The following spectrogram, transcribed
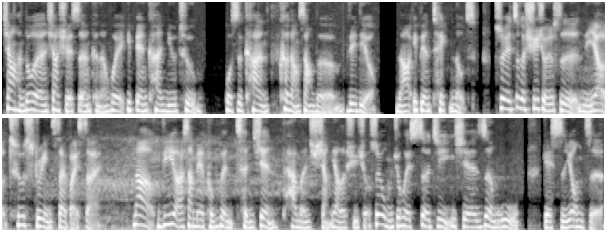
像很多人，像学生可能会一边看 YouTube 或是看课堂上的 video，然后一边 take notes。所以这个需求就是你要 two screens side by side。那 VR 上面可不可以呈现他们想要的需求？所以我们就会设计一些任务给使用者，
